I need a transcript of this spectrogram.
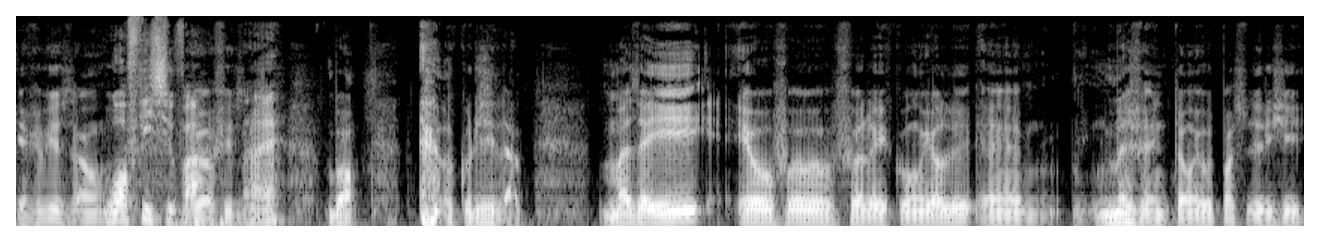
e a revisão... O ofício, vá, o ofício, não é? Bom, curiosidade. Mas aí eu falei com ele, eh, mas então eu posso dirigir,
